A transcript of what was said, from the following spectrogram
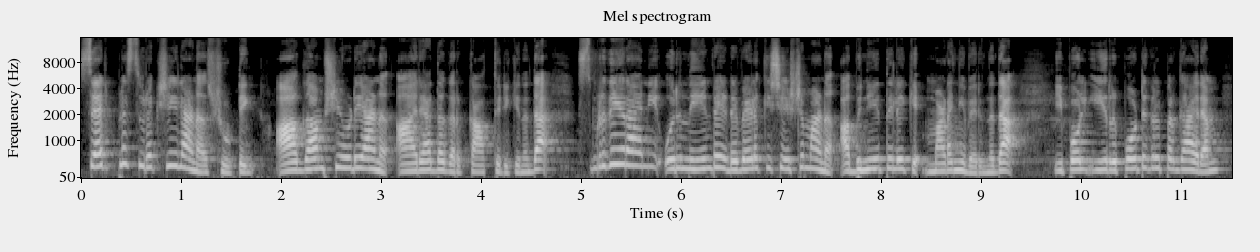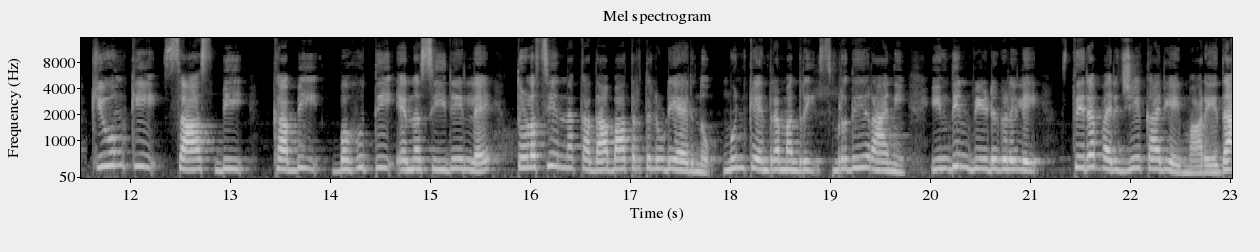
സെറ്റ് പ്ലസ് സുരക്ഷയിലാണ് ഷൂട്ടിംഗ്. ആകാംക്ഷയോടെയാണ് ആരാധകർ കാത്തിരിക്കുന്നത്. സ്മൃതി ഇറാനി ഒരു നീണ്ട ഇടവേളയ്ക്ക് ശേഷമാണ് അഭിനയത്തിലേക്ക് മടങ്ങി വരുന്നത് ഇപ്പോൾ ഈ റിപ്പോർട്ടുകൾ പ്രകാരം ക്യൂം കി സാസ് ബി കബി ബഹുത്തി എന്ന സീരിയലിലെ തുളസി എന്ന കഥാപാത്രത്തിലൂടെയായിരുന്നു മുൻ കേന്ദ്രമന്ത്രി സ്മൃതി ഇറാനി ഇന്ത്യൻ വീടുകളിലെ സ്ഥിര പരിചയക്കാരിയായി മാറിയത്.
